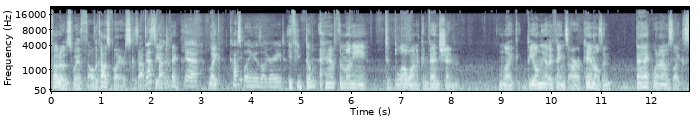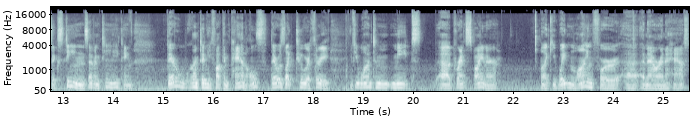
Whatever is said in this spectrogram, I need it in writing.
photos with all the cosplayers because that was that's the fun. other thing. yeah Like, cosplaying is all great if you don't have the money to blow on a convention, like the only other things are panels. And back when I was like 16, 17, 18, there weren't any fucking panels. There was like two or three. If you wanted to meet uh, Brent Spiner, like you wait in line for uh, an hour and a half,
